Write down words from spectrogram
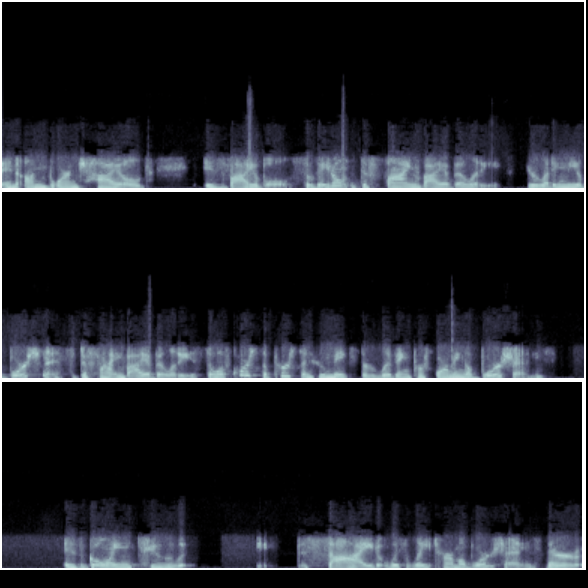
an unborn child is viable. So they don't define viability. You're letting the abortionist define viability. So, of course, the person who makes their living performing abortions is going to side with late term abortions. They're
